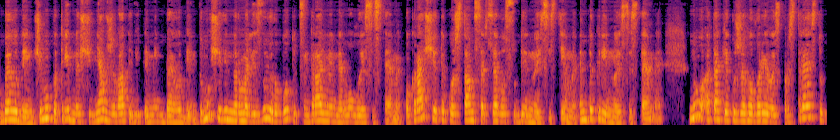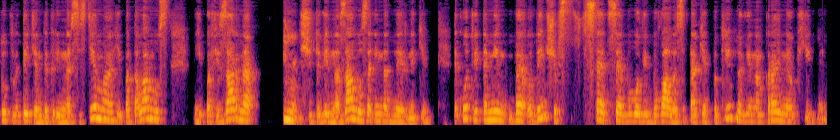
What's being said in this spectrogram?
В1. Чому потрібно щодня вживати вітамін В1? Тому що він нормалізує роботу центральної нервової системи, покращує також стан серцево-судинної системи, ендокринної системи. Ну, а так як вже говорилось про стрес, то тут летить ендокринна система, гіпоталамус, гіпофізарна, щитовідна залоза і наднирники. Так от вітамін В1, щоб все це було відбувалося так, як потрібно, він нам край необхідний.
